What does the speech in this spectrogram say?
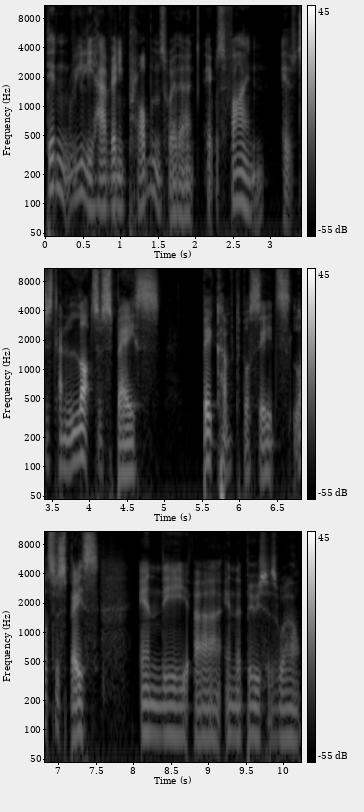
didn't really have any problems with it. It was fine. It was just and lots of space, big comfortable seats, lots of space in the uh, in the boot as well.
